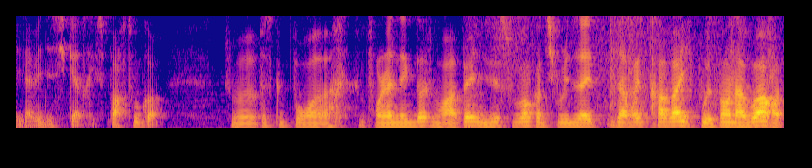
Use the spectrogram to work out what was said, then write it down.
il avait des cicatrices partout, quoi. Parce que pour, euh, pour l'anecdote, je me rappelle, il disait souvent quand il voulait des arrêts de travail, il pouvait pas en avoir.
